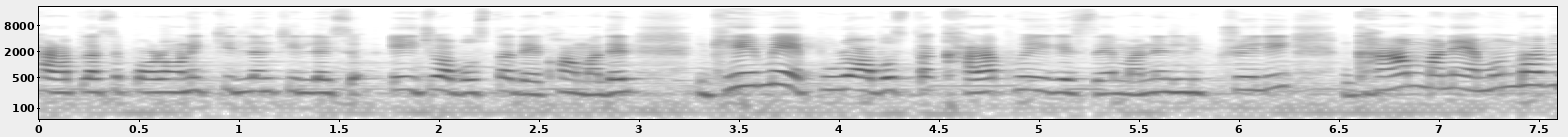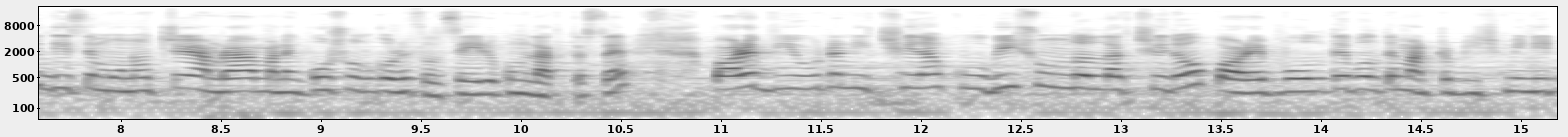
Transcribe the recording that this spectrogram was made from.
খারাপ লাগছে, পরে অনেক চিল্লান চিল্লাইছে। এই যে অবস্থা দেখো, আমাদের ঘেমে পুরো অবস্থা খারাপ হয়ে গেছে মানে লিটারেলি ঘাম মানে এমনভাবে দিয়েছে মনে হচ্ছে আমরা মানে গোসল করে ফেলছে, এরকম লাগতেছে। পরে ভিউটা নিচ্ছিলাম, খুবই সুন্দর লাগছিল, পরে বলতে বলতে মাত্র বিশ মিনিট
